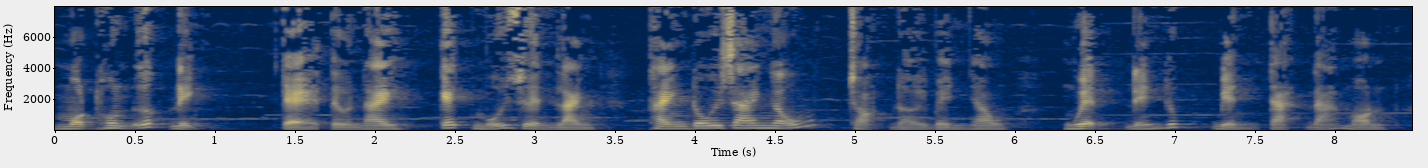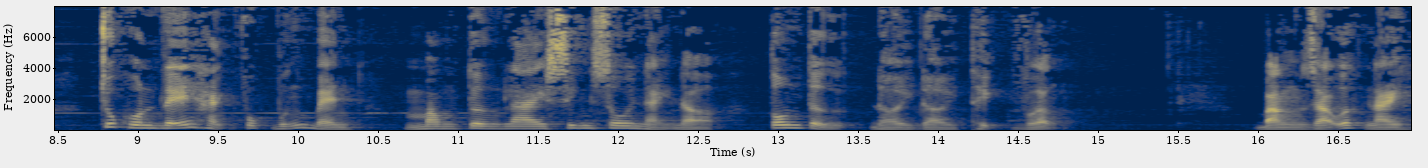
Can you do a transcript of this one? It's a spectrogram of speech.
một hôn ước định, kể từ nay kết mối duyên lành, thành đôi giai ngẫu, trọn đời bên nhau, nguyện đến lúc biển cạn đá mòn, chúc hôn lễ hạnh phúc vững bền, mong tương lai sinh sôi nảy nở, tôn tử đời đời thịnh vượng. Bằng giao ước này,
